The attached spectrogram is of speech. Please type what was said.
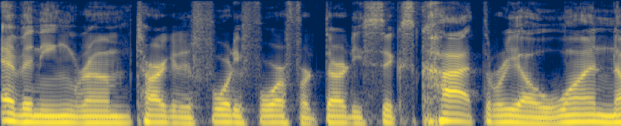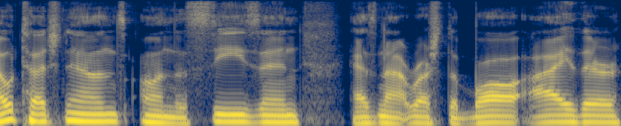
Evan Engram targeted 44 for 36, caught 301, no touchdowns on the season, has not rushed the ball either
